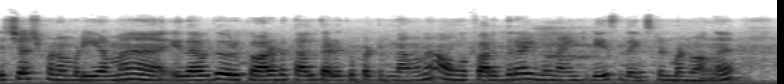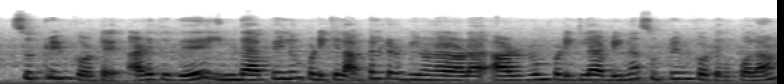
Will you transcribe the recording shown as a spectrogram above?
டிஸ்சார்ஜ் பண்ண முடியாமல் ஏதாவது ஒரு காரணத்தால் தடுக்கப்பட்டிருந்தாங்கன்னா அவங்க ஃபர்தராக இன்னும் நைன்டி டேஸ் இதை எக்ஸ்டெண்ட் பண்ணுவாங்க. சுப்ரீம் கோர்ட்டு அடுத்தது இந்த அப்பீலும் பிடிக்கல. அப்பீல் ட்ரிபியூனலோட ஆர்டரும் பிடிக்கல அப்படின்னா சுப்ரீம் கோர்ட்டுக்கு போகலாம்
